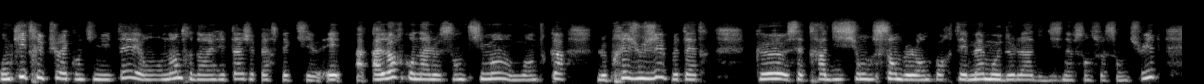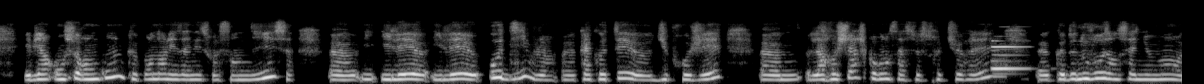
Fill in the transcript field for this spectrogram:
on, quitte rupture et continuité et on entre dans héritage et perspective. Et alors qu'on a le sentiment, ou en tout cas le préjugé peut-être, que cette tradition semble l'emporter même au-delà de 1968, eh bien, on se rend compte que pendant les années 70, euh, il, est, il est audible euh, qu'à côté euh, du projet, la recherche commence à se structurer, que de nouveaux enseignements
